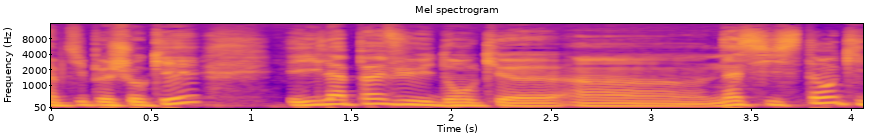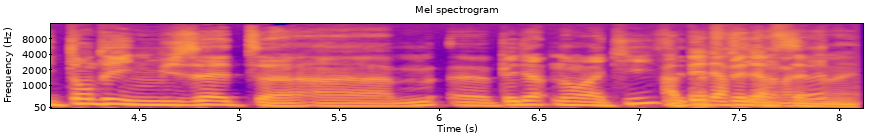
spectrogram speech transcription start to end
un petit peu choqués et il n'a pas vu donc euh, un assistant qui tendait une musette à, euh, non à qui? À C'était Pedersen, ouais.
